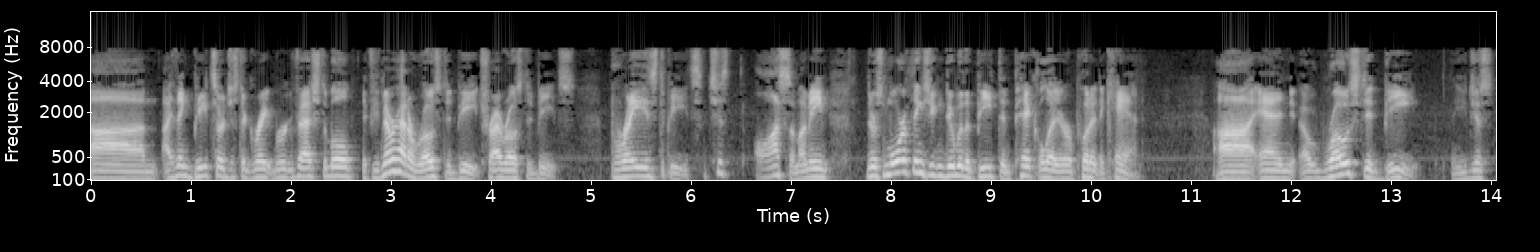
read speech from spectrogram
um, I think beets are just a great root vegetable. If you've never had a roasted beet, try roasted beets. Braised beets, just awesome. I mean, there's more things you can do with a beet than pickle it or put it in a can. Uh, and a roasted beet, you just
